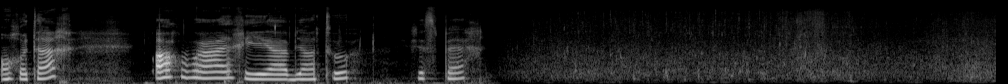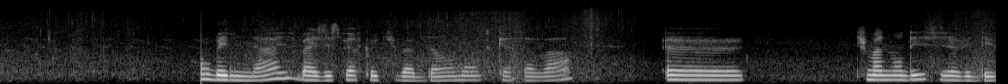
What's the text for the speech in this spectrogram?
en retard. Au revoir et à bientôt, j'espère. Bonjour Bélina, bah, j'espère que tu vas bien, moi en tout cas ça va. Euh, tu m'as demandé si j'avais des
